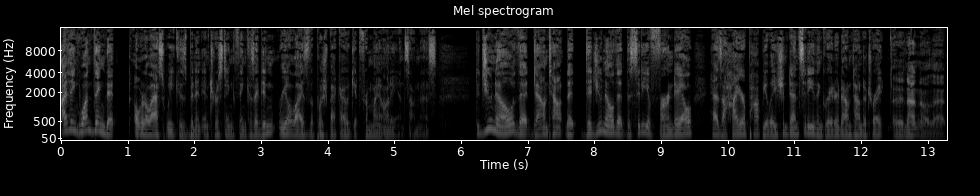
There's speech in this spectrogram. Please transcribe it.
I think one thing that over the last week has been an interesting thing because I didn't realize the pushback I would get from my audience on this. Did you know that downtown that did you know that the city of Ferndale has a higher population density than greater downtown Detroit? I did not know that.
